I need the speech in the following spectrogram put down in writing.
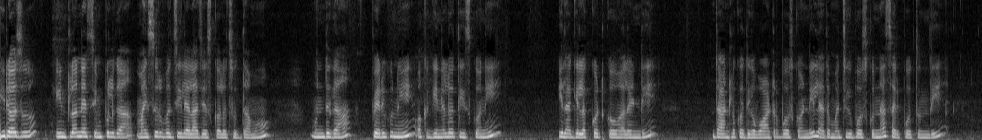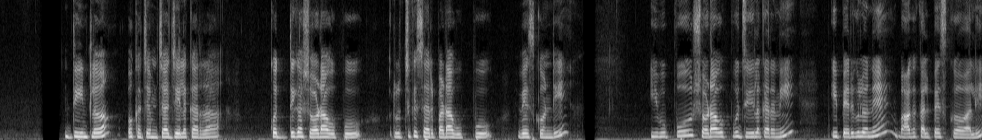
ఈరోజు ఇంట్లోనే సింపుల్గా మైసూర్ బజ్జీలు ఎలా చేసుకోవాలో చూద్దాము. ముందుగా పెరుగుని ఒక గిన్నెలో తీసుకొని ఇలా గిలక్ కొట్టుకోవాలండి. దాంట్లో కొద్దిగా వాటర్ పోసుకోండి లేదా మజ్జిగ పోసుకున్నా సరిపోతుంది. దీంట్లో ఒక చెంచా జీలకర్ర కొద్దిగా సోడా ఉప్పు రుచికి సరిపడా ఉప్పు వేసుకోండి. ఈ ఉప్పు సోడా ఉప్పు జీలకర్రని ఈ పెరుగులోనే బాగా కలిపేసుకోవాలి.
